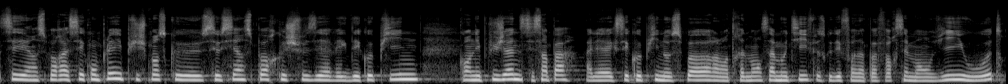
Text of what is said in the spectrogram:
c'est un sport assez complet et puis je pense que c'est aussi un sport que je faisais avec des copines. Quand on est plus jeune, c'est sympa. Aller avec ses copines au sport, à l'entraînement, ça motive parce que des fois on n'a pas forcément envie ou autre.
